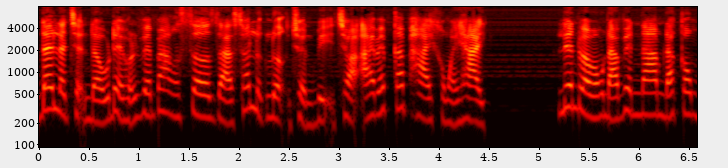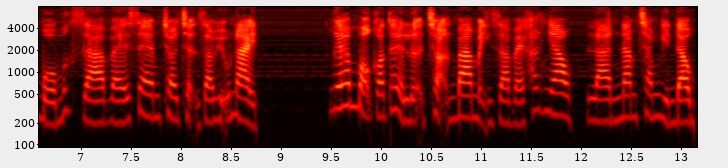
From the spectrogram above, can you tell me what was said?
Đây là trận đấu để huấn luyện viên Park Hang-seo giả soát lực lượng chuẩn bị cho AFF Cup 2022. Liên đoàn bóng đá Việt Nam đã công bố mức giá vé xem cho trận giao hữu này. Người hâm mộ có thể lựa chọn 3 mệnh giá vé khác nhau là 500.000 đồng,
